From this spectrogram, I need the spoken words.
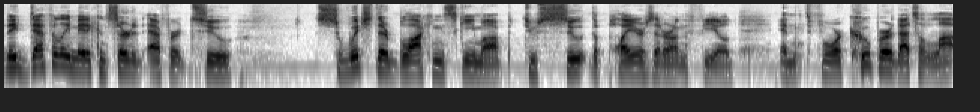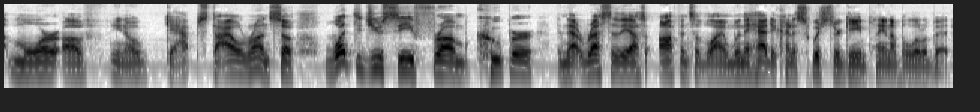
They definitely made a concerted effort to switch their blocking scheme up to suit the players that are on the field. And for Cooper, that's a lot more of, you know, gap style runs. So, what did you see from Cooper and that rest of the offensive line when they had to kind of switch their game plan up a little bit?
